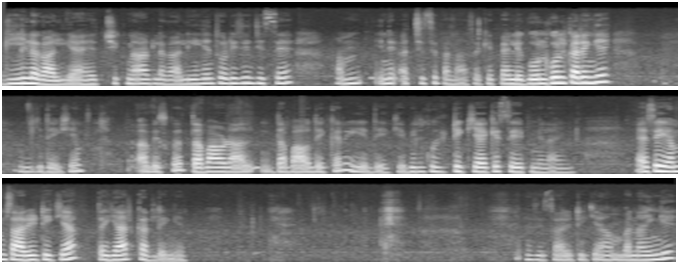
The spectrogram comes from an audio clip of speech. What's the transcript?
घी लगा लिया है चिकनाट लगा ली है थोड़ी सी, जिससे हम इन्हें अच्छे से बना सके। पहले गोल गोल करेंगे। ये देखिए, अब इसको दबाव डाल, दबाव देकर ये देखिए, बिल्कुल टिकिया के सेप में लाएँगे। ऐसे ही हम सारी टिकिया तैयार कर लेंगे। ऐसी सारी टिकियाँ हम बनाएँगे।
